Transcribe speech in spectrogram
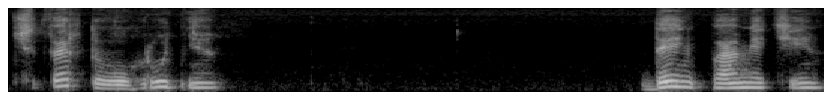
4 грудня, День пам'яті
